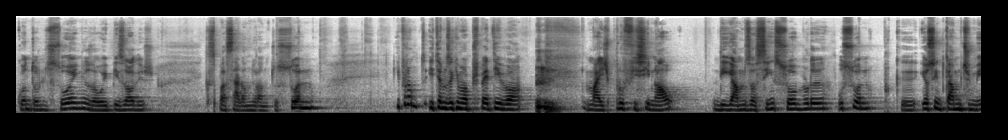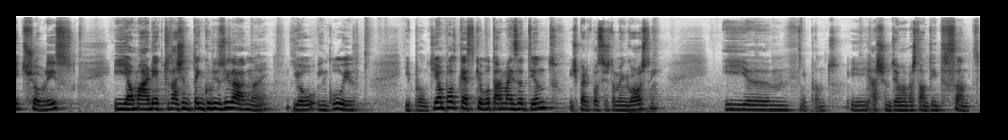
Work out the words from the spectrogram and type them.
contam-lhes sonhos ou episódios que se passaram durante o sono e pronto, e temos aqui uma perspectiva mais profissional, digamos assim, sobre o sono, porque eu sinto que há muitos mitos sobre isso e é uma área que toda a gente tem curiosidade, não é? Eu incluído. E pronto, e é um podcast que eu vou estar mais atento espero que vocês também gostem. E, hum, e pronto, e acho um tema bastante interessante.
